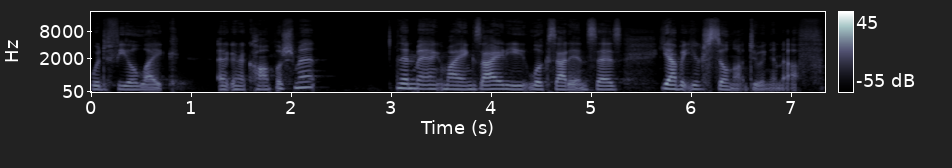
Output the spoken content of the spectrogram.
would feel like an accomplishment then my, my anxiety looks at it and says yeah but you're still not doing enough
